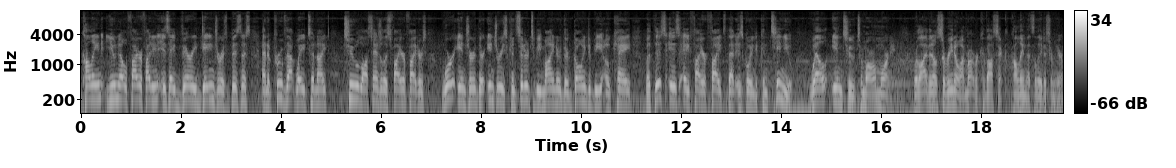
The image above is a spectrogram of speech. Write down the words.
Colleen, you know firefighting is a very dangerous business, and it proved that way tonight. Two Los Angeles firefighters were injured. Their injuries considered to be minor. They're going to be okay, but this is a firefight that is going to continue well into tomorrow morning. We're live in El Sereno. I'm Robert Kovacik. Colleen, that's the latest from here.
